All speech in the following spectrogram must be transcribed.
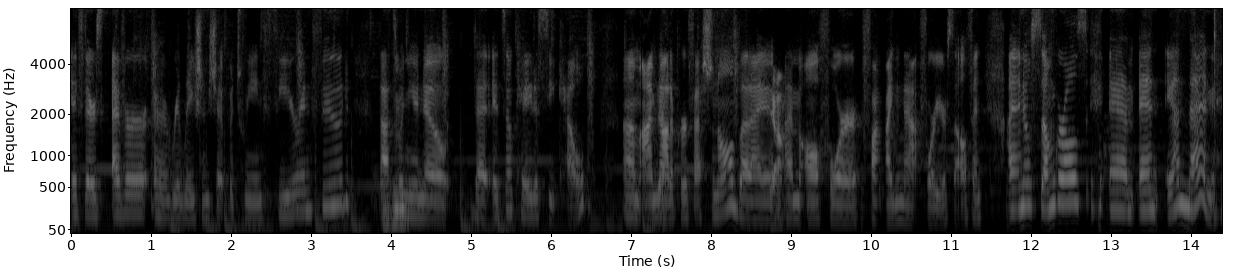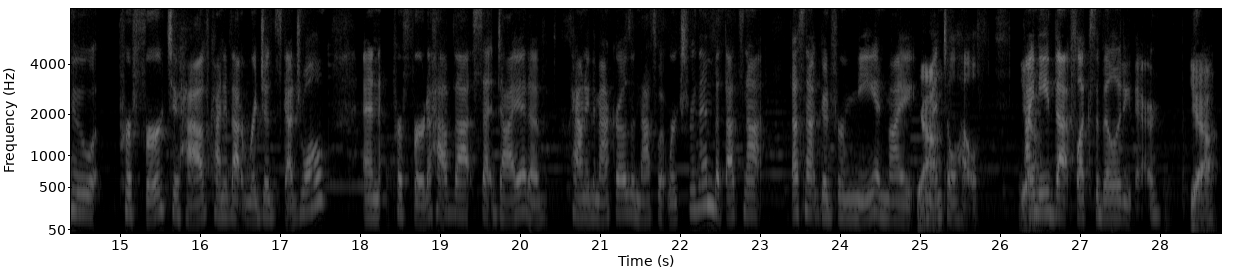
if there's ever a relationship between fear and food, that's when you know that it's okay to seek help. Um, I'm yeah. not a professional, but I, yeah. I'm all for finding that for yourself. And I know some girls and, and, and men who prefer to have kind of that rigid schedule and prefer to have that set diet of counting the macros and that's what works for them. But that's not, that's not good for me and my yeah. mental health. I need that flexibility there. Yeah.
